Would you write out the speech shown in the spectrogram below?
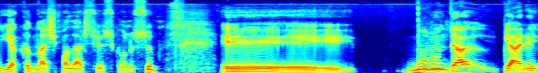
yakınlaşmalar söz konusu. E, bunun da yani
